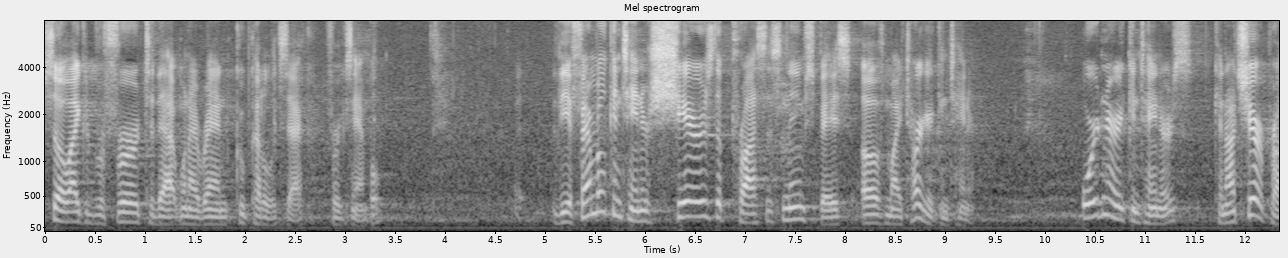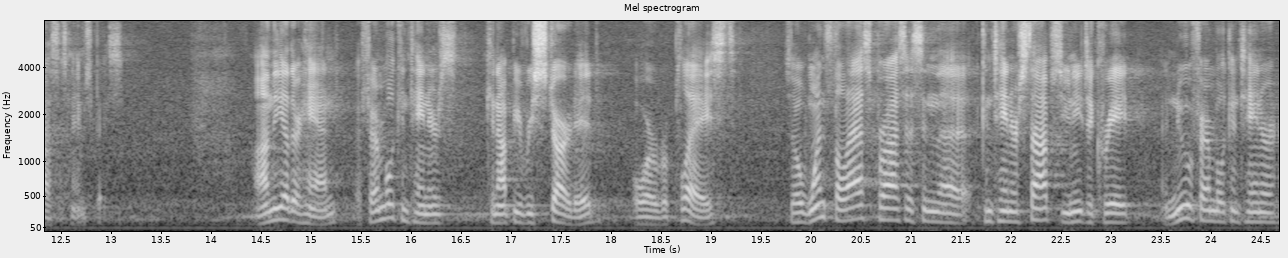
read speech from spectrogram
so I could refer to that when I ran kubectl exec, for example. The ephemeral container shares the process namespace of my target container. Ordinary containers cannot share a process namespace. On the other hand, ephemeral containers cannot be restarted or replaced. So once the last process in the container stops, you need to create a new ephemeral container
